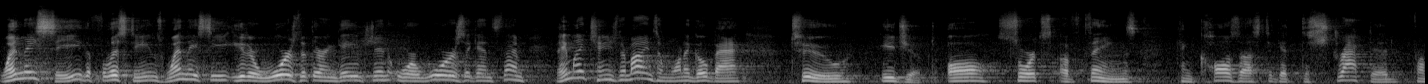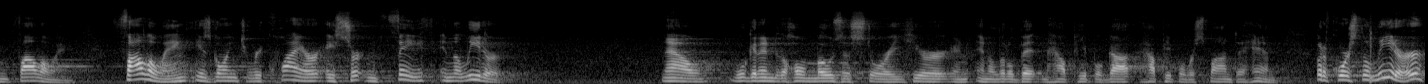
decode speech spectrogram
When they see the Philistines, when they see either wars that they're engaged in or wars against them, they might change their minds and want to go back to Egypt. All sorts of things can cause us to get distracted from following. Following is going to require a certain faith in the leader. Now, we'll get into the whole Moses story here in, in a little bit and how people got how people respond to him. But of course, the leader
